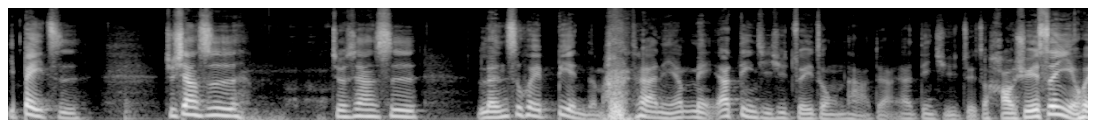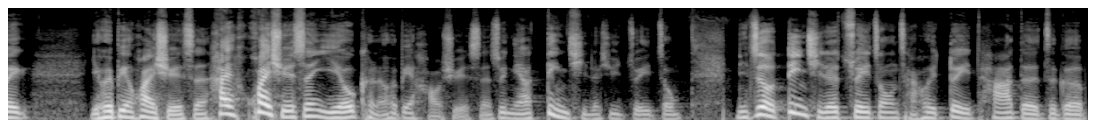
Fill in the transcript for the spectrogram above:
一辈子，就像是，就像是人是会变的嘛，对吧、啊？你要每要定期去追踪他，对、啊？要定期去追踪，好学生也会也会变坏学生，坏坏学生也有可能会变好学生，所以你要定期的去追踪，你只有定期的追踪，才会对他的这个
